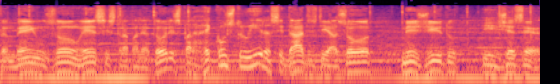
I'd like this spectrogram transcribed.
Também usou esses trabalhadores para reconstruir as cidades de Azor, Megido e Gezer.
